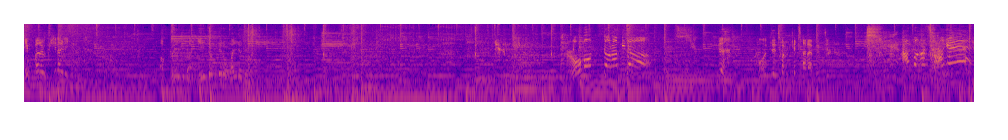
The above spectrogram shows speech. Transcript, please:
깃발을 휘날리며 업그레이드가 예정대로 완료된다. 로봇 떠납니다. 으, 언제 저렇게 자랐는지. 아빠가 사랑해.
